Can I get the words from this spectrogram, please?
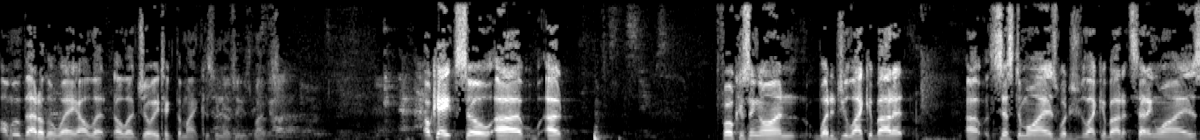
I'll move out of the way. I'll let I'll let Joey take the mic because he knows he use mics. Okay, so uh, uh, focusing on what did you like about it, uh, system wise? What did you like about it, setting wise?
